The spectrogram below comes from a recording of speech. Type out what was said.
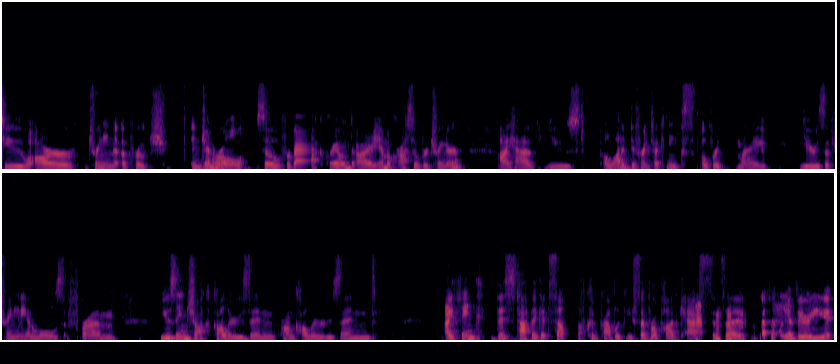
to our training approach in general. So for background, I am a crossover trainer. I have used a lot of different techniques over my years of training animals from using shock collars and prong collars and I think this topic itself could probably be several podcasts. It's a definitely a very,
